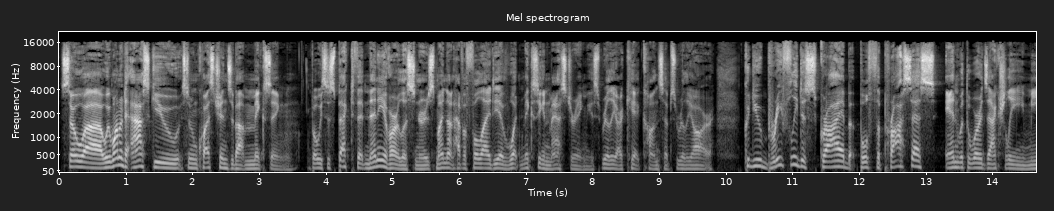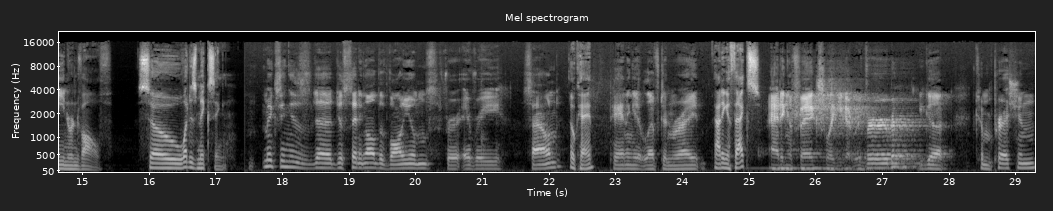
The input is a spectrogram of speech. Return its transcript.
So, uh, we wanted to ask you some questions about mixing, but we suspect that many of our listeners might not have a full idea of what mixing and mastering, these really archaic concepts, really are. Could you briefly describe both the process and what the words actually mean or involve? So, what is mixing? Mixing is uh, just setting all the volumes for every sound, Okay. Panning it left and right, Adding effects? adding effects like you got reverb, you got compression,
